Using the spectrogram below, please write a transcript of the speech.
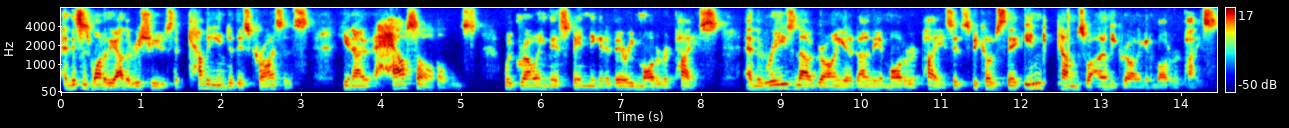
and this is one of the other issues that coming into this crisis, you know, households were growing their spending at a very moderate pace And the reason they were growing it at only a moderate pace, it's because their incomes were only growing at a moderate pace.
